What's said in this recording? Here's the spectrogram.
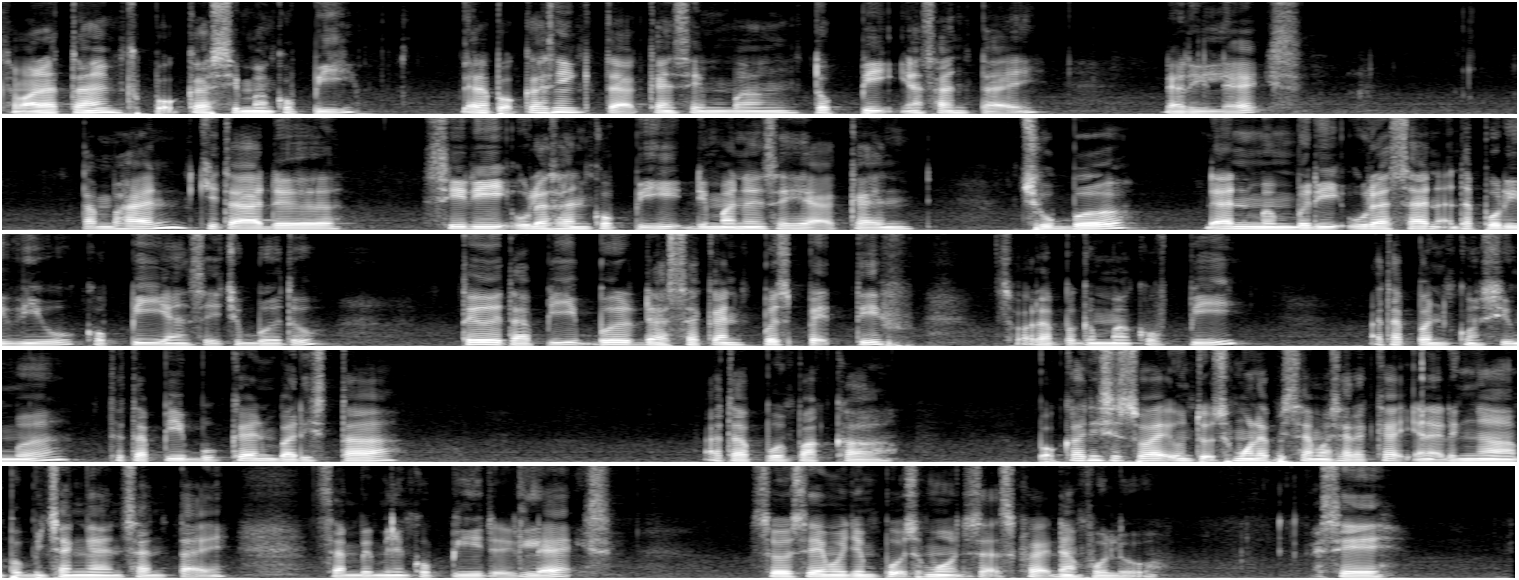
Selamat datang ke podcast Sembang Kopi. Dalam podcast ni kita akan sembang topik yang santai dan relax. Tambahan, kita ada siri ulasan kopi di mana saya akan cuba dan memberi ulasan ataupun review kopi yang saya cuba tu. Tetapi berdasarkan perspektif seorang penggemar kopi ataupun consumer tetapi bukan barista ataupun pakar. Podcast ni sesuai untuk semua lapisan masyarakat yang nak dengar perbincangan santai sambil minum kopi dan relax. So, saya mau jemput semua untuk subscribe dan follow. Terima kasih.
